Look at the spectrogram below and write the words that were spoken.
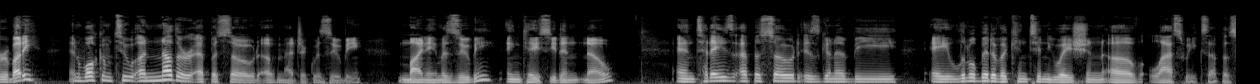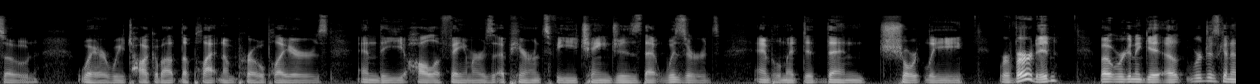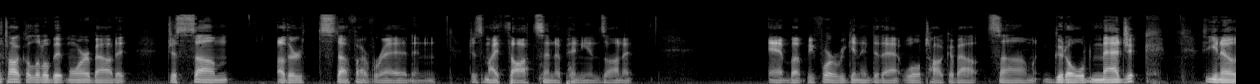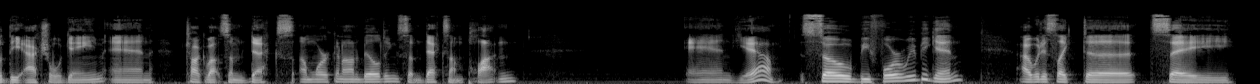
Everybody, and welcome to another episode of Magic with Zuby. My name is Zuby, in case you didn't know, and today's episode is going to be a little bit of a continuation of last week's episode, where we talk about the Platinum Pro players and the Hall of Famers appearance fee changes that Wizards implemented, then shortly reverted. But we're gonna get, a, we're just gonna talk a little bit more about it, just some other stuff I've read and just my thoughts and opinions on it. And but before we get into that, we'll talk about some good old magic, you know, the actual game, and talk about some decks I'm working on building, some decks I'm plotting. And yeah, so before we begin, I would just like to say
